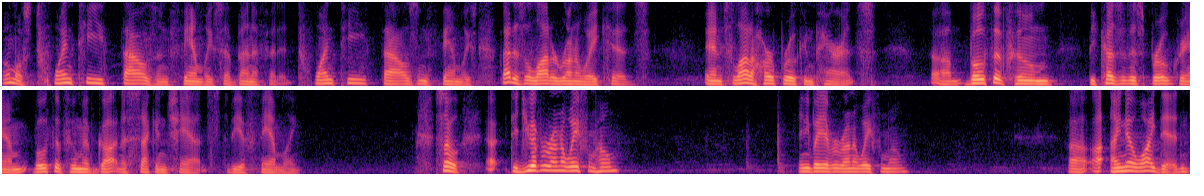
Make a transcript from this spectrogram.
almost 20,000 families have benefited. 20,000 families. That is a lot of runaway kids. And it's a lot of heartbroken parents, um, both of whom, because of this program, both of whom have gotten a second chance to be a family. So, uh, did you ever run away from home? Anybody ever run away from home? Uh, I know I did.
